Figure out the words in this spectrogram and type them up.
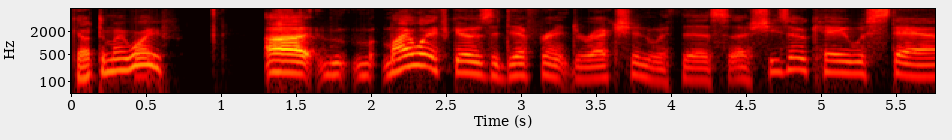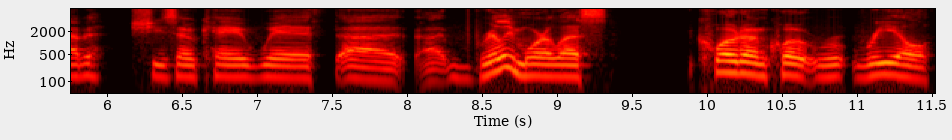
got to my wife. Uh, my wife goes a different direction with this. Uh, she's okay with stab. She's okay with uh, uh really more or less quote unquote r- real.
